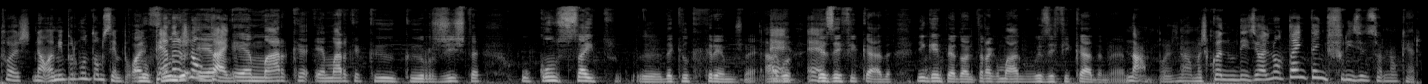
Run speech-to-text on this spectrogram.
Pois, não, a mim perguntam-me sempre: olha, pedras não é, tenho. É a marca, é a marca que, que registra o conceito eh, daquilo que queremos, não é? Água é. gaseificada. Ninguém pede, olha, traga uma água gaseificada, não é? Não, pois não, mas quando me dizem, olha, não tenho, tenho freezer, eu disse, olha, não quero.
